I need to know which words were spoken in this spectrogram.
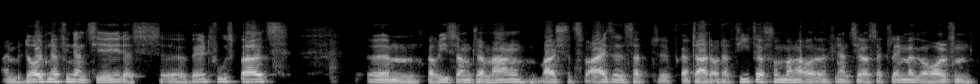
ein bedeutender Finanzier des äh, Weltfußballs. Ähm, Paris Saint-Germain beispielsweise, das hat Katar hat auch der FIFA schon mal äh, finanziell aus der Klemme geholfen.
